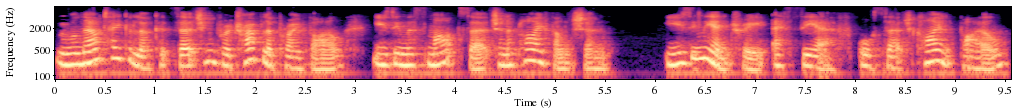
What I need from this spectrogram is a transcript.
We will now take a look at searching for a traveller profile using the Smart Search and Apply function. Using the entry SCF or Search Client file,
